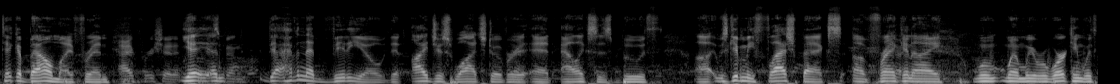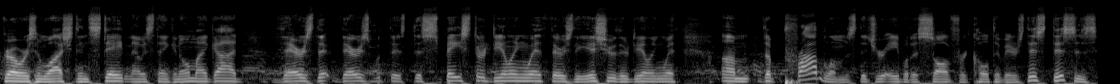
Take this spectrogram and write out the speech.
take a bow, my friend. I appreciate it. Yeah, it's and been... having that video that I just watched over at Alex's booth – uh, it was giving me flashbacks of Frank and I when, when, we were working with growers in Washington State, and I was thinking, oh my God, there's the, there's the, the space they're dealing with, there's the issue they're dealing with, um, the problems that you're able to solve for cultivators. This this is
